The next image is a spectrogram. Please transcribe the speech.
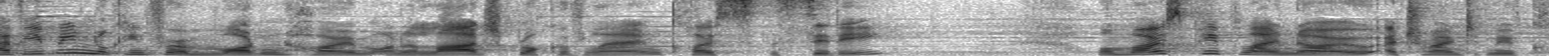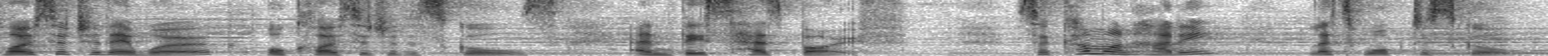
Have you been looking for a modern home on a large block of land close to the city? Well, most people I know are trying to move closer to their work or closer to the schools, and this has both. So come on, Huddy, let's walk to school.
